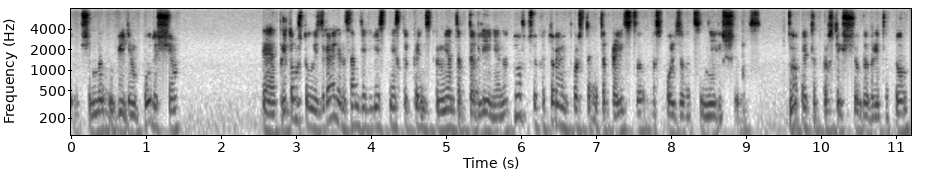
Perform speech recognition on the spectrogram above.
в общем, мы увидим в будущем. Э, при том, что у Израиля на самом деле есть несколько инструментов давления на Турцию, которыми просто это правительство воспользоваться не решилось. Но это просто еще говорит о том,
